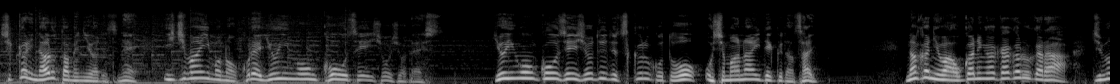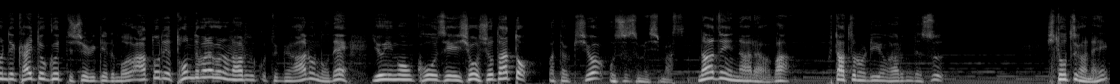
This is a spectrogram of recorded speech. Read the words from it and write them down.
しっかりなるためにはですね一番いいものこれは遺言公正証書です。遺言公正書で作ることを惜しまないでください。中にはお金がかかるから自分で書いておくって人いるけども後でとんでもないことになる時があるので遺言公正証書だと私はお勧めします。なぜならば2つの理由があるんです。1つがね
